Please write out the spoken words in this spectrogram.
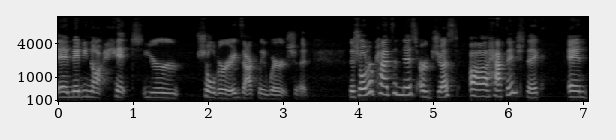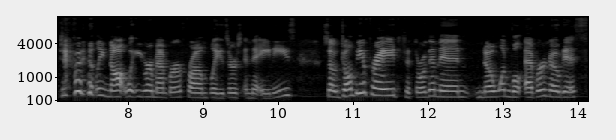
and maybe not hit your shoulder exactly where it should. The shoulder pads in this are just a half inch thick and definitely not what you remember from blazers in the 80s. So don't be afraid to throw them in. No one will ever notice.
